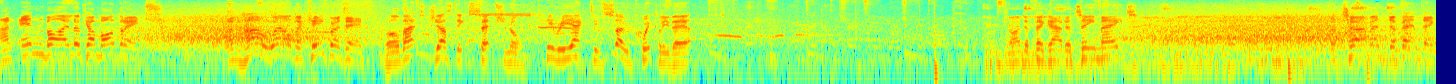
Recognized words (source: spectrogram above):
And in by Luka Modric. And how well the keeper did. Well, that's just exceptional. He reacted so quickly there. Trying to pick out a teammate. Determined defending.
